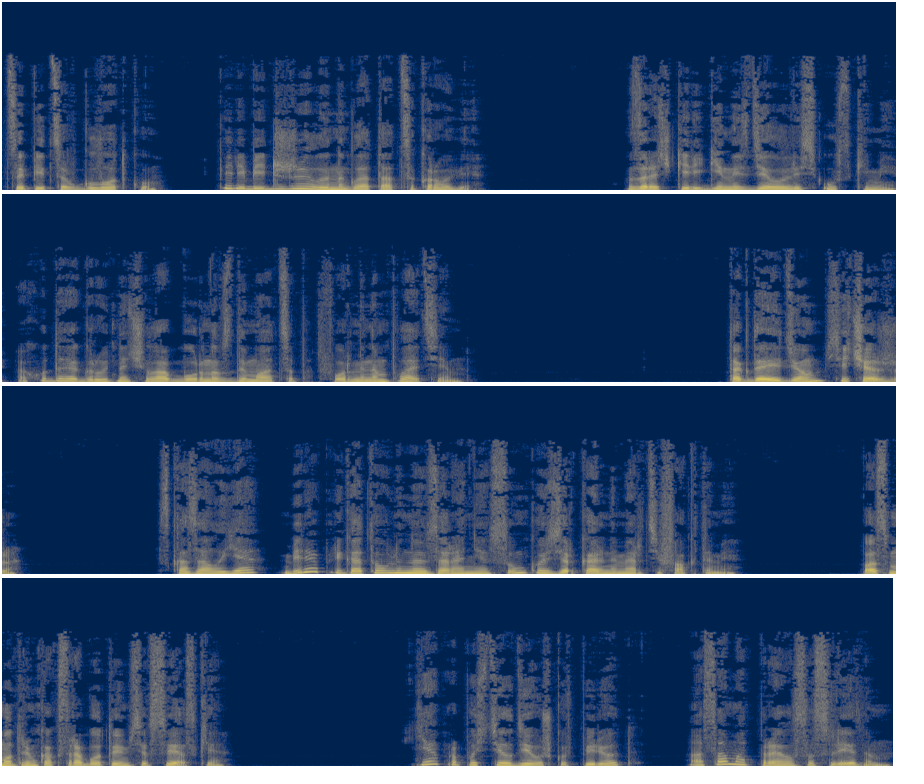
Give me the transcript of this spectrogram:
вцепиться в глотку, перебить жилы и наглотаться крови. Зрачки Регины сделались узкими, а худая грудь начала бурно вздыматься под форменным платьем. «Тогда идем сейчас же», — сказал я, беря приготовленную заранее сумку с зеркальными артефактами. «Посмотрим, как сработаемся в связке». Я пропустил девушку вперед, а сам отправился следом.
